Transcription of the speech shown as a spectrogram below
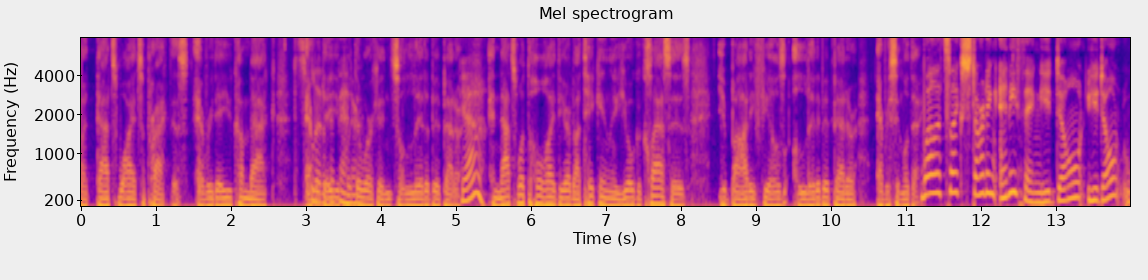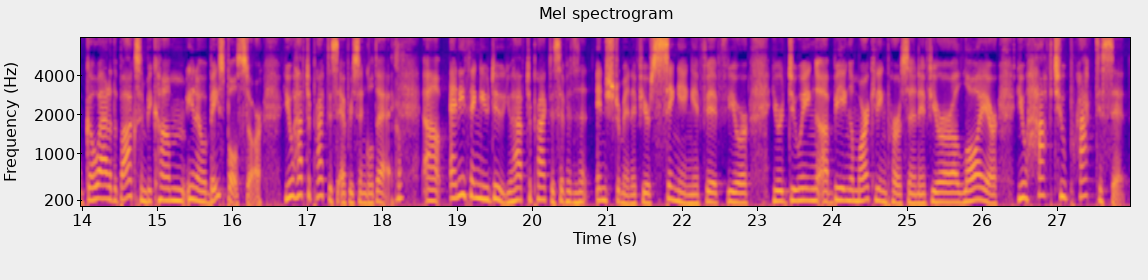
But that's why it's a practice. Every day you come back, It's a every day you put the work in, it's a little bit better. Yeah. And that's what the whole idea about taking the yoga class is. Your body feels a little bit better every single day. Well, it's like starting anything. You don't you don't go out of the box and become you know a baseball star. You have to practice every single day. Uh, anything you do, you have to practice. If it's an instrument, if you're singing, if if you're you're doing uh, being a marketing person, if you're a lawyer, you have to practice it.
